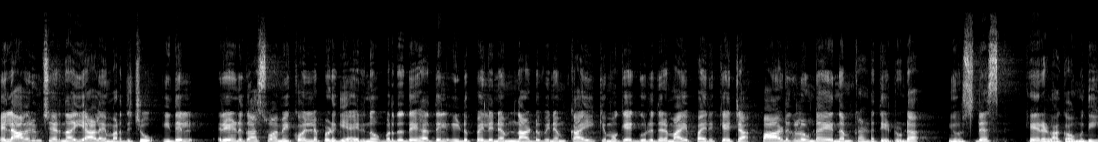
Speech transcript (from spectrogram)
എല്ലാവരും ചേർന്ന് ഇയാളെ മർദ്ദിച്ചു. ഇതിൽ രേണുകാസ്വാമി കൊല്ലപ്പെടുകയായിരുന്നു. മൃതദേഹത്തിൽ ഇടുപ്പലിനും നടുവിനും കൈക്കുമൊക്കെ ഗുരുതരമായി പരിക്കേറ്റ പാടുകളുണ്ട് എന്നും കണ്ടെത്തിയിട്ടുണ്ട്. News desk Kerala Kaumudi.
